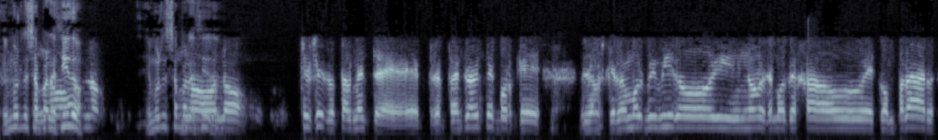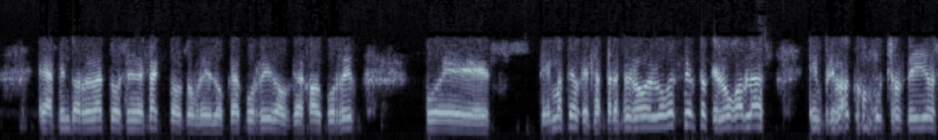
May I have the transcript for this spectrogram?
Hemos desaparecido. No, no. Hemos desaparecido. No, no. Sí, sí, totalmente. Eh, precisamente porque los que lo hemos vivido y no nos hemos dejado eh, comprar eh, haciendo relatos inexactos sobre lo que ha ocurrido o que ha dejado de ocurrir, pues hemos tenido que desaparecer. Luego, luego es cierto que luego hablas en privado con muchos de ellos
